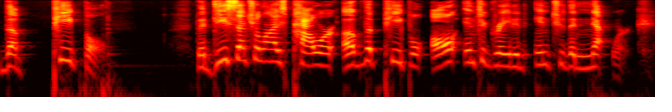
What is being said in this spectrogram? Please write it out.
the people, the decentralized power of the people, all integrated into the network.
